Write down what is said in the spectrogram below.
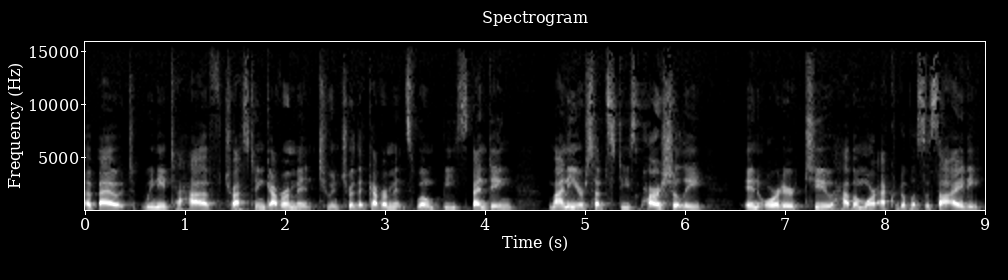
about we need to have trust in government to ensure that governments won't be spending money or subsidies partially in order to have a more equitable society.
